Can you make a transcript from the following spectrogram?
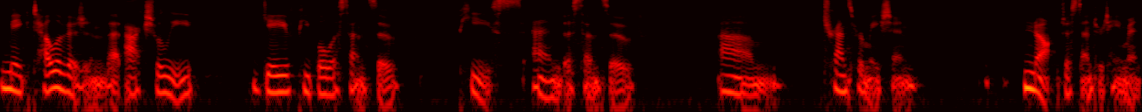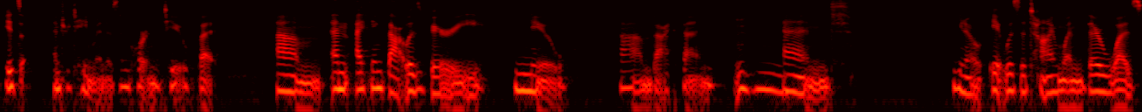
make television that actually gave people a sense of peace and a sense of um, transformation, not just entertainment. It's entertainment is important too, but um, and I think that was very new um, back then, mm-hmm. and you know, it was a time when there was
